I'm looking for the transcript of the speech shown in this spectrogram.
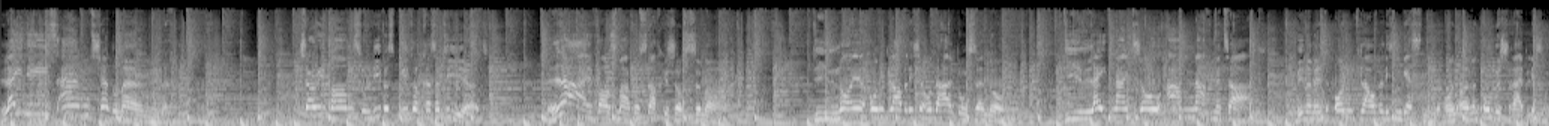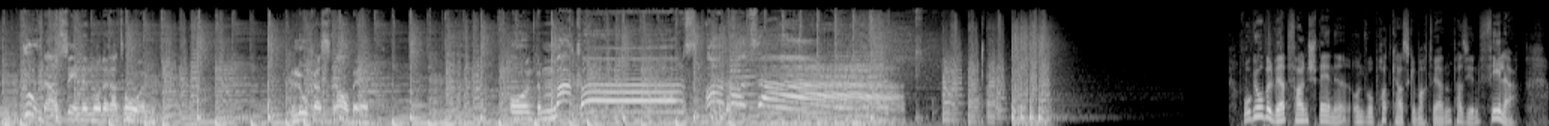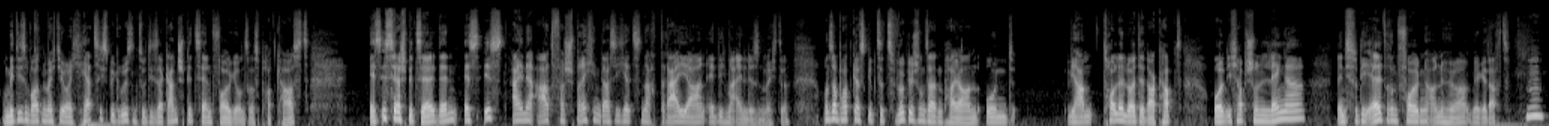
Ladies and Gentlemen, Cherry Bombs und Liebesbriefe präsentiert. Live aus Markus Dachgeschosszimmer. Die neue unglaubliche Unterhaltungssendung. Die Late Night Show am Nachmittag. Wieder mit unglaublichen Gästen und euren unbeschreiblichen, gut aussehenden Moderatoren. Lukas Straube und Markus Wo gehobelt wird, fallen Späne und wo Podcasts gemacht werden, passieren Fehler. Und mit diesen Worten möchte ich euch herzlichst begrüßen zu dieser ganz speziellen Folge unseres Podcasts. Es ist sehr speziell, denn es ist eine Art Versprechen, das ich jetzt nach drei Jahren endlich mal einlösen möchte. Unseren Podcast gibt es jetzt wirklich schon seit ein paar Jahren und wir haben tolle Leute da gehabt. Und ich habe schon länger, wenn ich so die älteren Folgen anhöre, mir gedacht, hm,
